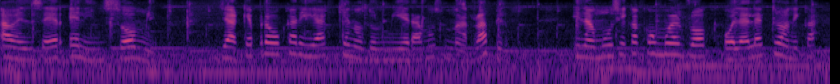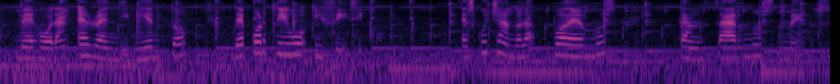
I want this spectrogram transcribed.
a vencer el insomnio, ya que provocaría que nos durmiéramos más rápido. Y la música como el rock o la electrónica mejoran el rendimiento deportivo y físico. Escuchándola podemos cansarnos menos.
